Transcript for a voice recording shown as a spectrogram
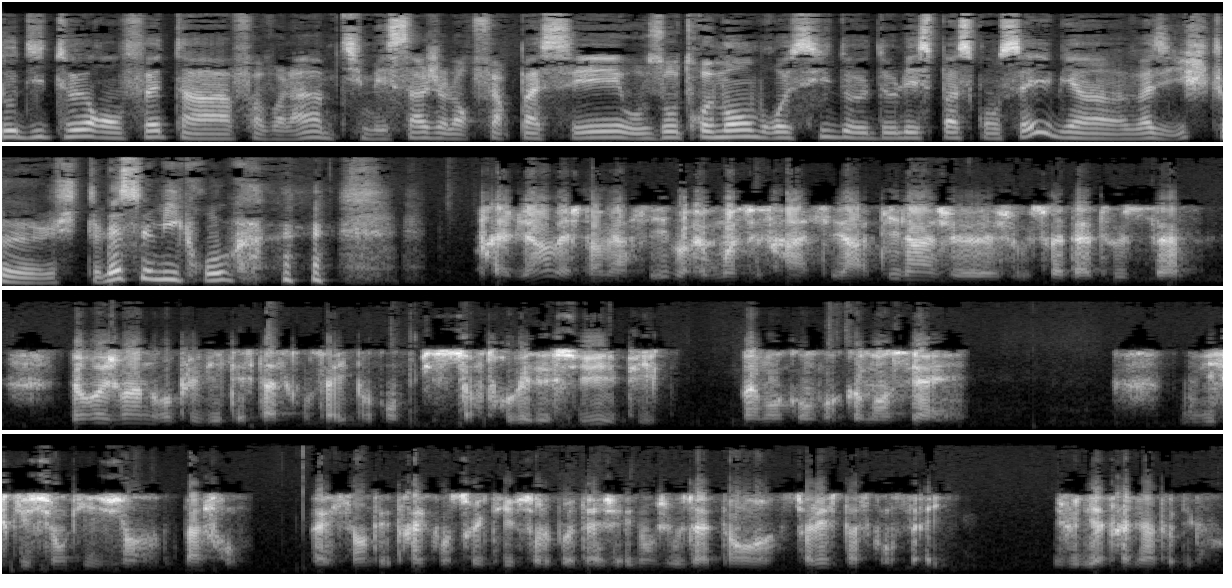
auditeurs, en fait, à, enfin voilà, un petit message à leur faire passer, aux autres membres aussi de, de l'espace conseil, eh bien, vas-y, je te, je te laisse le micro. Très bien, ben, je te remercie. Moi, ce Je, vous souhaite à tous de rejoindre au plus vite l'espace conseil pour qu'on puisse se retrouver dessus. Et puis vraiment qu'on va commencer une discussion qui, j'en pas fond, intéressante et très constructive sur le potager. Donc, je vous attends sur l'espace conseil. Je vous dis à très bientôt du coup.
